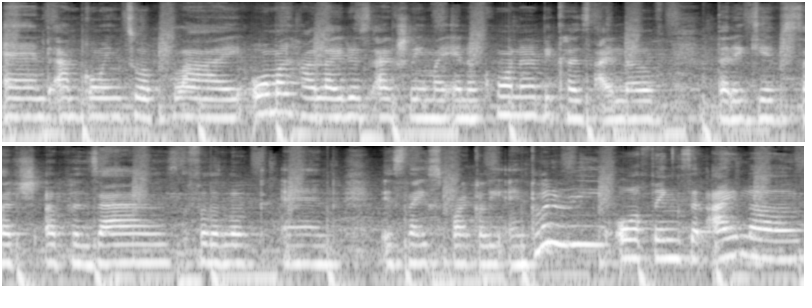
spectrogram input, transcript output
And I'm going to apply all my highlighters actually in my inner corner because I love that it gives such a pizzazz for the look and it's nice sparkly and glittery all things that I love.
